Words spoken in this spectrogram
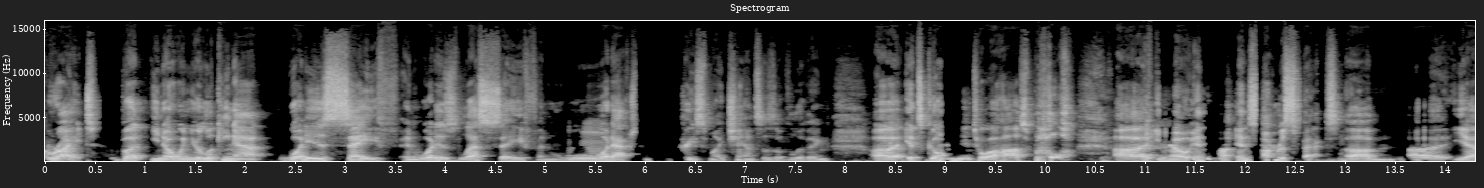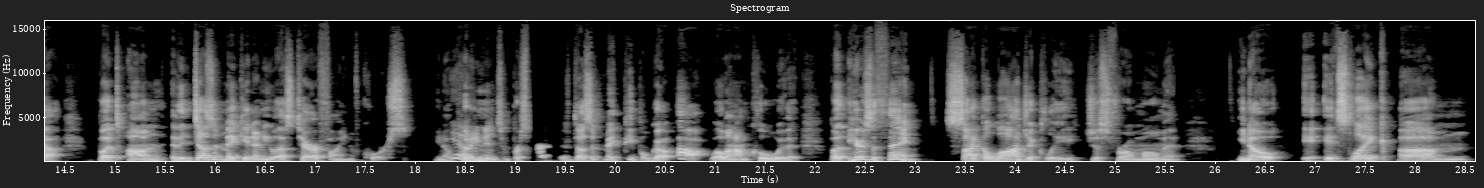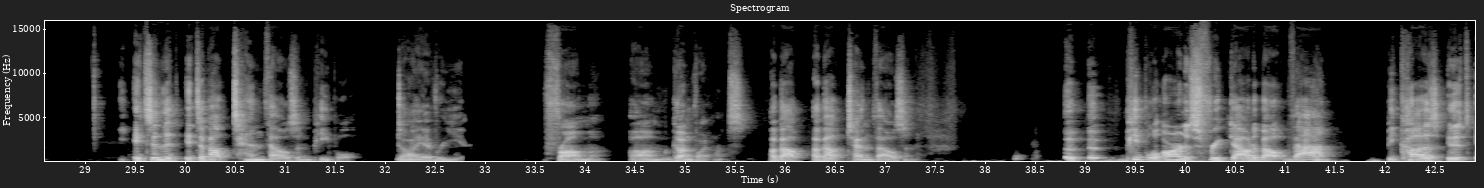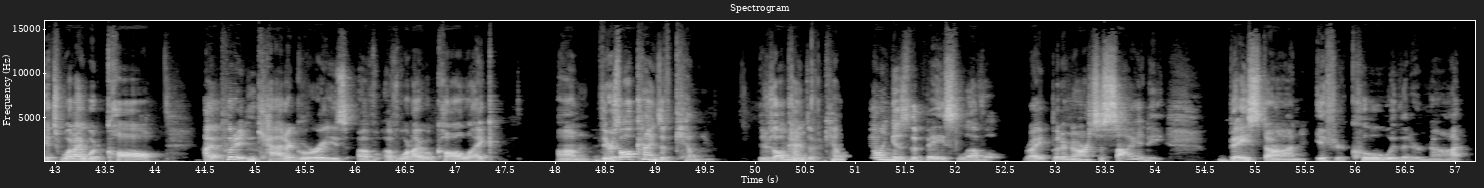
right, but you know, when you're looking at what is safe and what is less safe, and mm-hmm. what actually increase my chances of living, uh, yeah. it's going into a hospital. Uh, you know, in in some respects, um, uh, yeah, but um, it doesn't make it any less terrifying, of course. You know, yeah. putting into perspective doesn't make people go, oh, well, then I'm cool with it. But here's the thing psychologically, just for a moment, you know, it, it's like, um, it's in the, it's about 10,000 people die mm-hmm. every year from um, gun violence. About, about 10,000. Uh, uh, people aren't as freaked out about that because it's, it's what I would call, I put it in categories of, of what I would call like um, there's all kinds of killing. There's all mm-hmm. kinds of killing. Killing is the base level, right? But in our society, based on if you're cool with it or not,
